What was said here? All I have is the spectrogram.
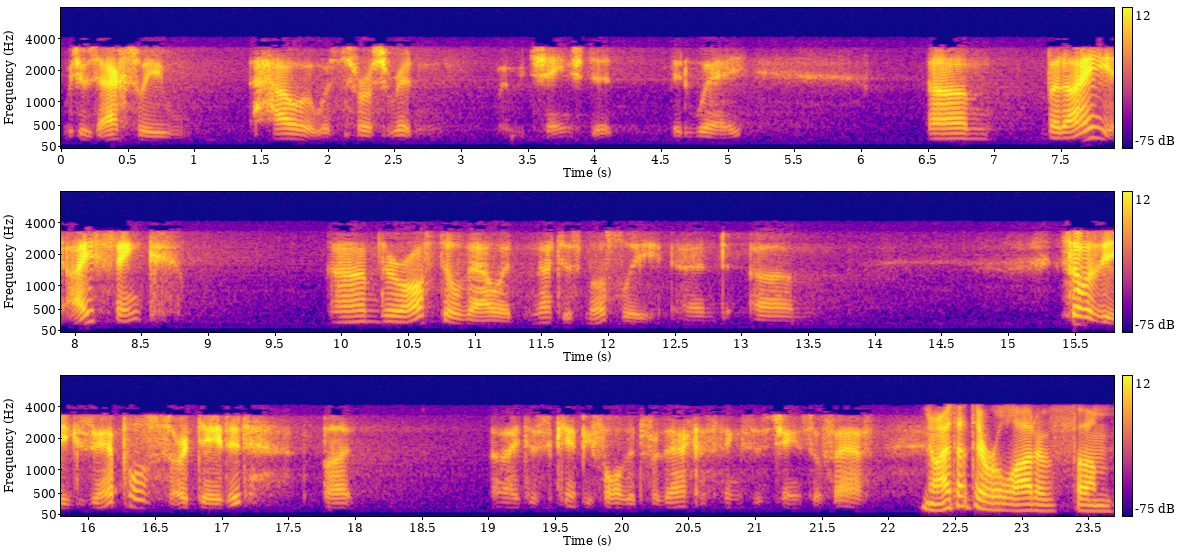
which was actually how it was first written. We changed it midway. Um, but I I think um, they're all still valid, not just mostly. And um, some of the examples are dated, but I just can't be faulted for that because things just change so fast. No, I thought there were a lot of. Um,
